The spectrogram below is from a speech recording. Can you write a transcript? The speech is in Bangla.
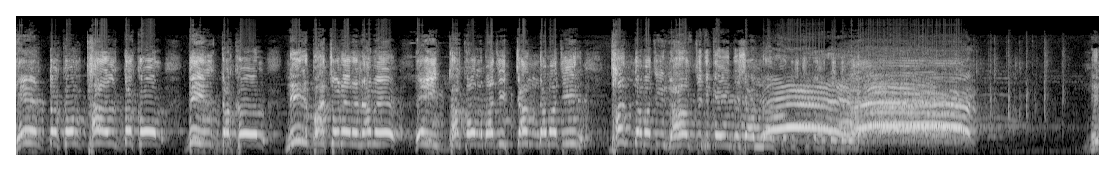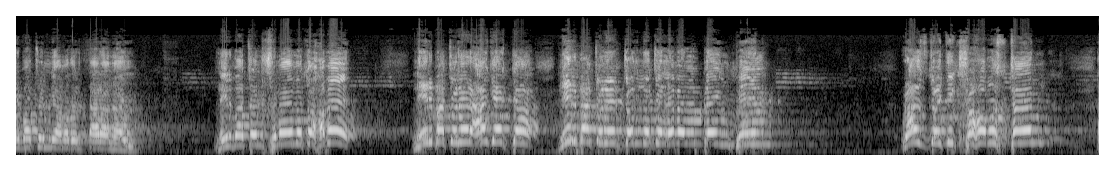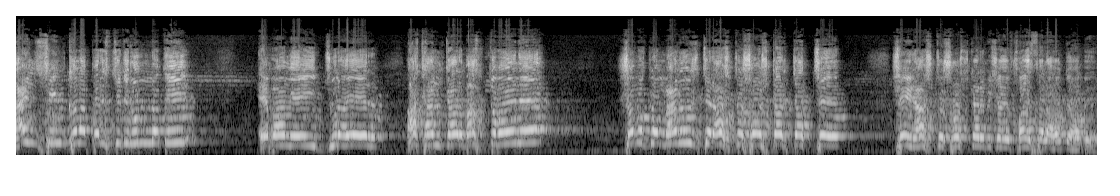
ঘের দখল, খাল দখল, বিল দখল, নির্বাচনের নামে এই দখলবাজি চান্দাবাজির ধান্দাবাজির রাজনীতিকে এই দেশে আমরা প্রতিষ্ঠিত হতে দেব না। নির্বাচন নিয়ে আমাদের তারা নাই। নির্বাচন সময় মতো হবে। নির্বাচনের আগে একটা নির্বাচনের জন্য যে লেভেল প্লেইং ফিল্ড রাজনৈতিক সহাবস্থান, আইন শৃঙ্খলা পরিস্থিতির উন্নতি এবং এই জুলাইয়ের আকাঙ্ক্ষার বাস্তবায়নে সমগ্র মানুষ যে রাষ্ট্র সংস্কার চাচ্ছে সেই রাষ্ট্র সংস্কারের বিষয়ে ফয়সলা হতে হবে।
